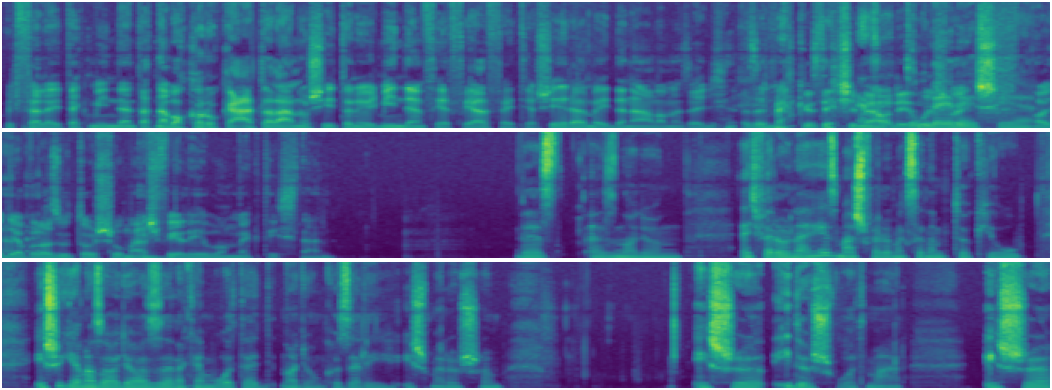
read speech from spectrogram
hogy felejtek mindent. Tehát nem akarok általánosítani, hogy minden férfi elfejti a sérelmeit, de nálam ez egy, ez egy megküzdési Ez egy mechanizmus, túlélési- hogy nagyjából az utolsó másfél év van meg tisztán. De ez, ez nagyon egyfelől nehéz, másfelől meg szerintem tök jó. És igen, az agya az nekem volt egy nagyon közeli ismerősöm, és ö, idős volt már, és ö,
